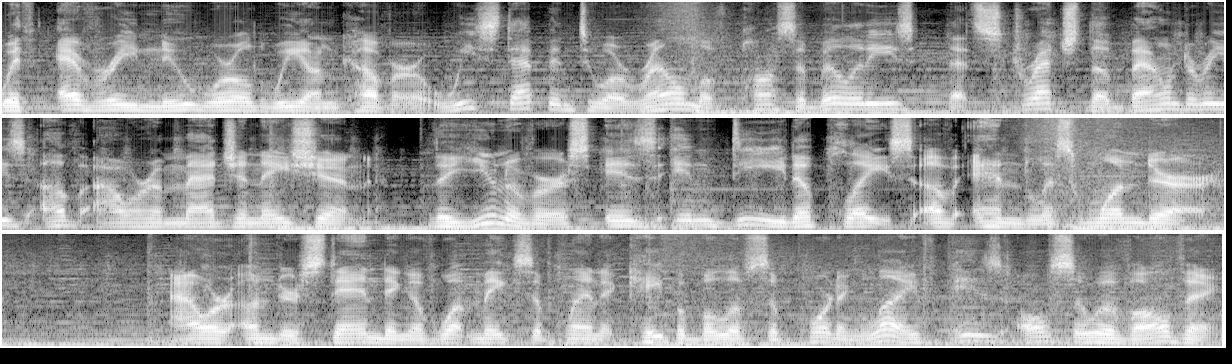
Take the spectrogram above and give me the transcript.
With every new world we uncover, we step into a realm of possibilities that stretch the boundaries of our imagination. The universe is indeed a place of endless wonder. Our understanding of what makes a planet capable of supporting life is also evolving.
